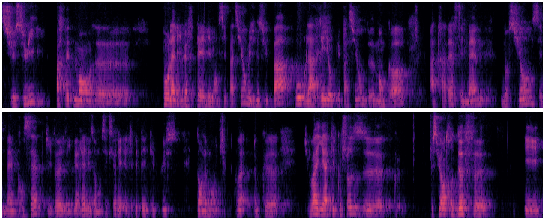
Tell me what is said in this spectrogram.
Je suis parfaitement euh, pour la liberté et l'émancipation, mais je ne suis pas pour la réoccupation de mon corps à travers ces mêmes notions, ces mêmes concepts qui veulent libérer les homosexuels et LGBTQ+ dans le monde. Donc, euh, Tu vois, il y a quelque chose, je suis entre deux feux et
